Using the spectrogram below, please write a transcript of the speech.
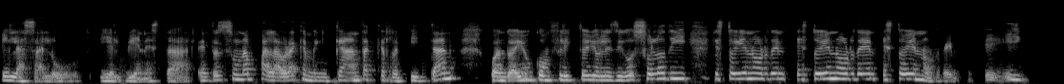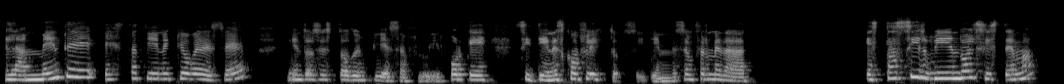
y la salud y el bienestar. Entonces, una palabra que me encanta que repitan cuando hay un conflicto, yo les digo, solo di, estoy en orden, estoy en orden, estoy en orden. Y, la mente esta tiene que obedecer y entonces todo empieza a fluir, porque si tienes conflictos, si tienes enfermedad, estás sirviendo al sistema,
